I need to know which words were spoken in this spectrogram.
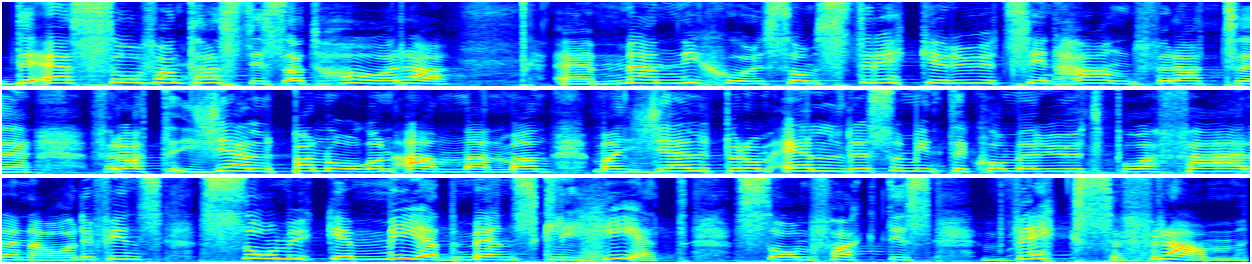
det är så fantastiskt att höra Eh, människor som sträcker ut sin hand för att, eh, för att hjälpa någon annan. Man, man hjälper de äldre som inte kommer ut på affärerna och det finns så mycket medmänsklighet som faktiskt växer fram.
